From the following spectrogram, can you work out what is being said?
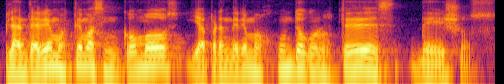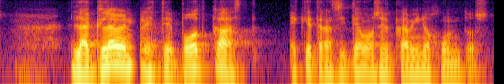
plantearemos temas incómodos y aprenderemos junto con ustedes de ellos. La clave en este podcast es que transitemos el camino juntos,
